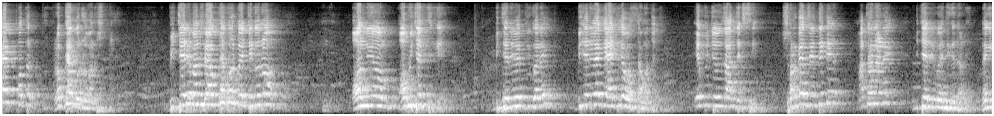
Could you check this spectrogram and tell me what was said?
পদ- রক্ষা করবে মানুষকে? বিচারে মানুষ রক্ষা করবে যে কোনো অনিয়ম অভিযোগ থেকে। বিভাগ কি করে? বিভাগ একই অবস্থা আমাদের? এ পর্যন্ত যা দেখছি। সরকার যেদিকে মাথা নাড়ে বিচার বিভাগ দিকে দাঁড়ে নাকি?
